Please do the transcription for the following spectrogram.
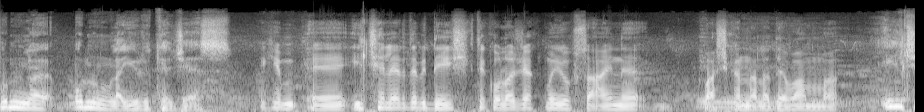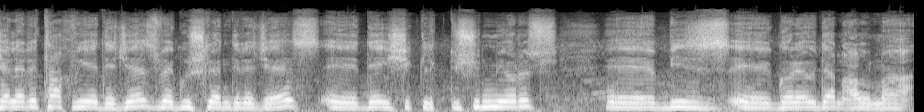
bununla bununla yürüteceğiz. Peki e, ilçelerde bir değişiklik olacak mı yoksa aynı başkanlarla devam mı? İlçeleri takviye edeceğiz ve güçlendireceğiz. E, değişiklik düşünmüyoruz. E, biz e, görevden alma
